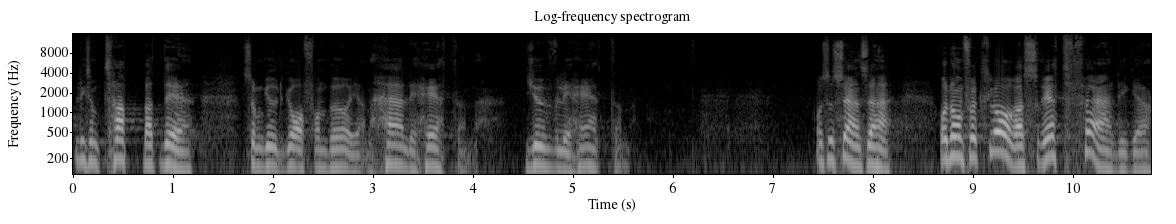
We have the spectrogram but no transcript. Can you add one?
liksom tappat det som Gud gav från början, härligheten, ljuvligheten. Och så säger han så här, och de förklaras rättfärdiga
